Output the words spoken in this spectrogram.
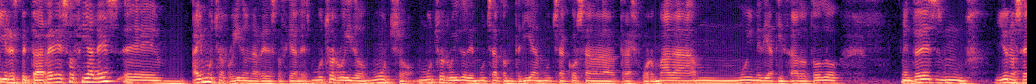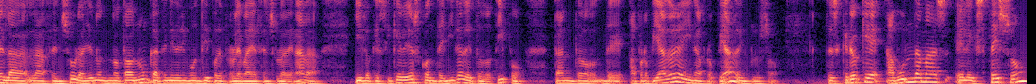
Y respecto a redes sociales, eh, hay mucho ruido en las redes sociales, mucho ruido, mucho, mucho ruido de mucha tontería, mucha cosa transformada, muy mediatizado todo. Entonces, mm, yo no sé, la, la censura, yo no he notado nunca, he tenido ningún tipo de problema de censura de nada. Y lo que sí que veo es contenido de todo tipo tanto de apropiado e inapropiado incluso. Entonces creo que abunda más el exceso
